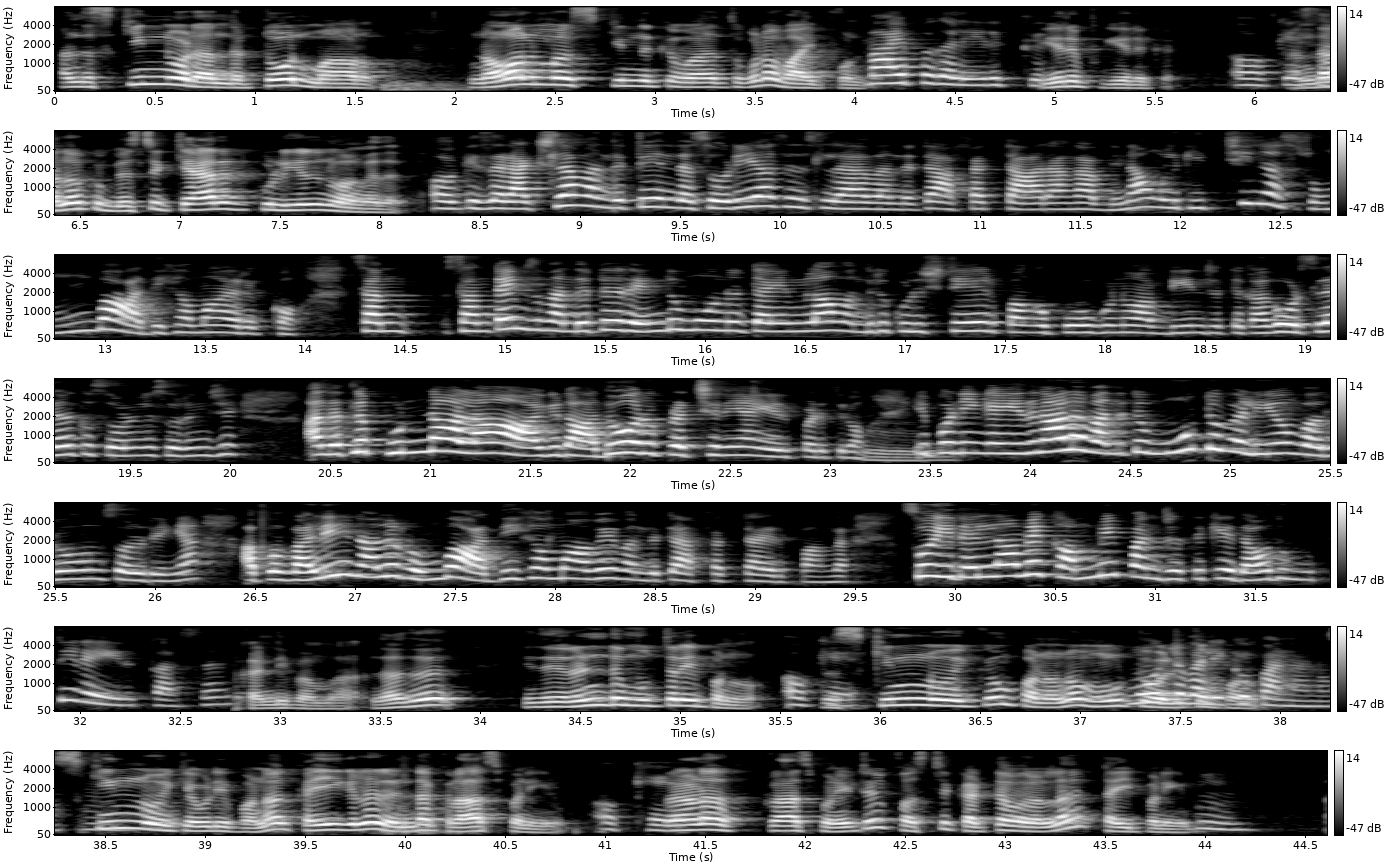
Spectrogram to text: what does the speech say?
அந்த ஸ்கின்னோட அந்த டோன் மாறும். நார்மல் ஸ்கின்னுக்கு வரது கூட வாய்ப்பு உண்டு. வாய்ப்புகள் இருக்கு. இருக்கு இருக்கு. ஓகே அந்த அளவுக்கு பெஸ்ட் கேரட் குளியல்னு வாங்குது. Okay sir. ஆக்சுவலாக வந்துட்டு இந்த சொரியாசிஸில் வந்துட்டு அஃபெக்ட் ஆகிறாங்க அப்படின்னா அவங்களுக்கு இச்சினஸ் ரொம்ப அதிகமாக இருக்கும். சம் சம்டைம்ஸ் வந்துட்டு ரெண்டு மூணு டைம்லாம் வந்துட்டு குளிச்சுட்டே இருப்பாங்க போகணும் அப்படின்றதுக்காக ஒரு சிலருக்கு சொரிஞ்சு சொரிஞ்சு அந்த இடத்துல புண்ணாலாம் ஆகிடும். அது ஒரு பிரச்சனையாக ஏற்படுத்திடும். இப்போ நீங்கள் இதனால வந்துட்டு மூட்டு வலியும் வரும்னு சொல்கிறீங்க அப்போ வலியினால ரொம்ப அதிகமாகவே வந்துட்டு அஃபெக்ட் ஆயிருப்பாங்க. ஸோ இது எல்லாமே கம்மி பண்ணுறதுக்கு ஏதாவது முத்திரை இருக்கா சார்? கண்டிப்பாம்மா. அதாவது இது ரெண்டு முத்திரை பண்ணணும். ஓகே ஸ்கின் நோய்க்கும் பண்ணணும் மூட்டு வலிக்கும் வலிக்கு பண்ணணும். ஸ்கின் நோய்க்கு எப்படி பண்ணா கைகளை ரெண்டா கிராஸ் பண்ணிக்கணும். ரெண்டா கிராஸ் பண்ணிட்டு ஃபர்ஸ்ட் கட்டை விரல டைப் பண்ணிக்கணும்.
